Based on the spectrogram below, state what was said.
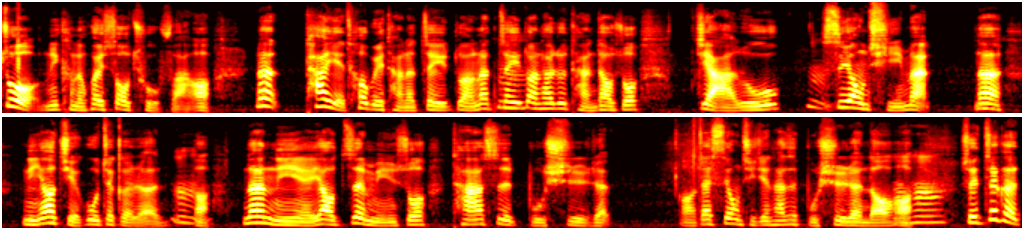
做，你可能会受处罚哦。那他也特别谈了这一段，那这一段他就谈到说，假如试用期满，那你要解雇这个人哦，那你也要证明说他是不适任哦，在试用期间他是不适任的哦，哦，所以这个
